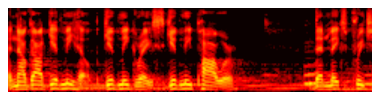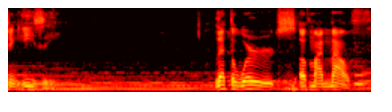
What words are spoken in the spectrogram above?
And now, God, give me help, give me grace, give me power that makes preaching easy. Let the words of my mouth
